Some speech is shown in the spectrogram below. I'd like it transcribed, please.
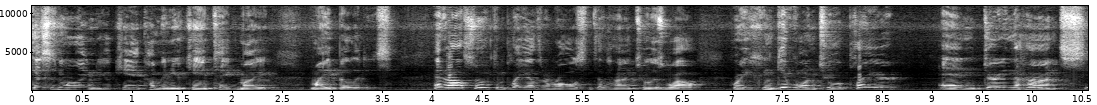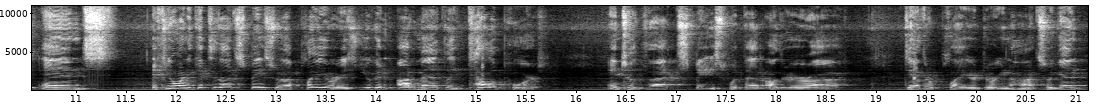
this is mine you can't come in you can't take my my abilities and also you can play other roles into the hunt too as well where you can give one to a player and during the hunt and if you want to get to that space where that player is, you can automatically teleport into that space with that other uh, the other player during the hunt. So again,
